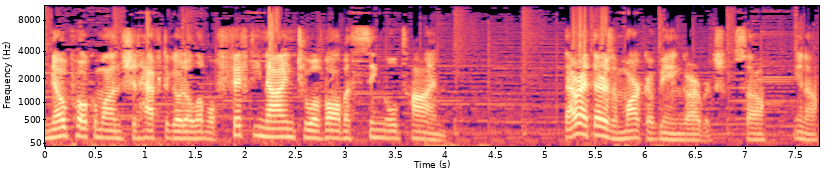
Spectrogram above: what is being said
No Pokemon should have to go to level 59 to evolve a single time. That right there is a mark of being garbage, so, you know.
